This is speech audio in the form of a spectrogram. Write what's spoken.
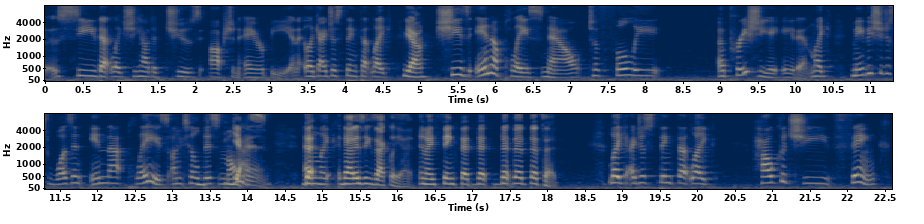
uh, see that like she had to choose option a or b and like i just think that like yeah. she's in a place now to fully appreciate Aidan. Like maybe she just wasn't in that place until this moment. Yes. And That, like that is exactly it. And I think that that that, that that's it. like I just think that like how could she think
